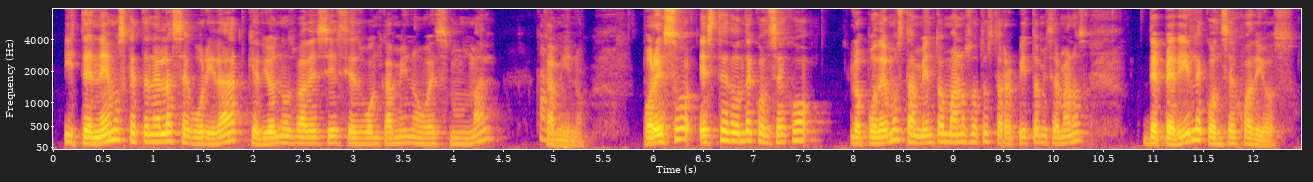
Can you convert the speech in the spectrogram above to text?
y tenemos que tener la seguridad que Dios nos va a decir si es buen camino o es mal camino. Por eso este don de consejo lo podemos también tomar nosotros, te repito, mis hermanos, de pedirle consejo a Dios.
